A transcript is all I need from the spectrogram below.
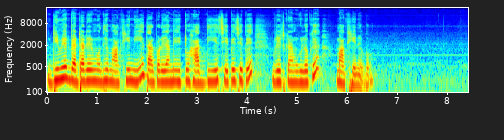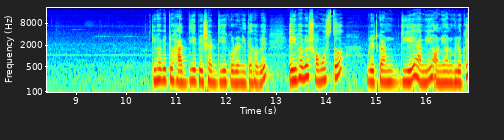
ডিমের ব্যাটারের মধ্যে মাখিয়ে নিয়ে তারপরে আমি একটু হাত দিয়ে চেপে চেপে ব্রেড ক্রামগুলোকে মাখিয়ে নেব। এভাবে একটু হাত দিয়ে প্রেশার দিয়ে করে নিতে হবে। এইভাবে সমস্ত ব্রেড ক্রাম দিয়ে আমি অনিয়নগুলোকে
